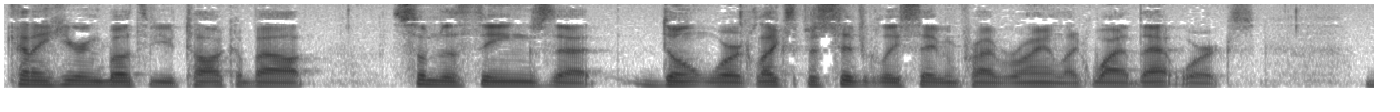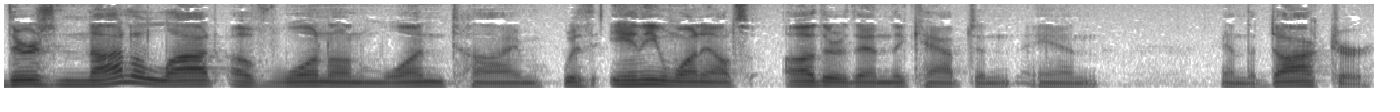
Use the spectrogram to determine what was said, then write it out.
kind of hearing both of you talk about some of the things that don't work, like specifically Saving Private Ryan, like why that works there's not a lot of one-on-one time with anyone else other than the captain and and the doctor.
